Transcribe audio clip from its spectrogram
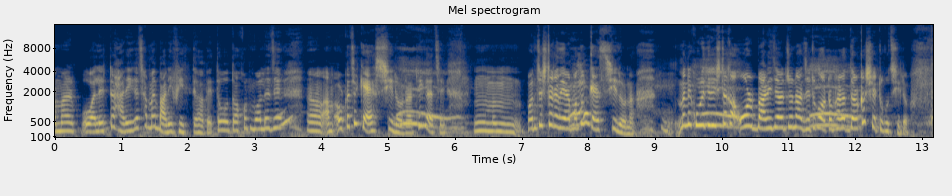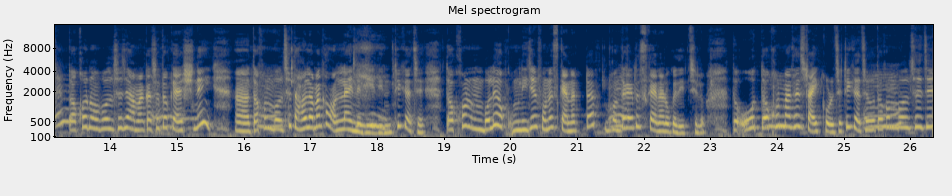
আমার ওয়ালেটটা হারিয়ে গেছে, আমায় বাড়ি ফিরতে হবে। তো তখন বলে যে ওর কাছে ক্যাশ ছিল না, ঠিক আছে? পঞ্চাশ টাকা দেওয়ার মতন ক্যাশ ছিল না। মানে কুড়ি তিরিশ টাকা ওর বাড়ি যাওয়ার জন্য যেটুকু অটো ভাড়ার দরকার সেটুকু ছিল। তখন ও বলছে যে, আমার কাছে তো ক্যাশ নেই। তখন বলছে, তাহলে আমাকে অনলাইনে দিয়ে দিন। ঠিক আছে? তখন বলে নিজের ফোনে স্ক্যানারটা ফোন থেকে একটা স্ক্যানার ওকে দিচ্ছিল। তো ও তখন মাথায় স্ট্রাইক করেছে, ঠিক আছে? ও তখন বলছে যে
